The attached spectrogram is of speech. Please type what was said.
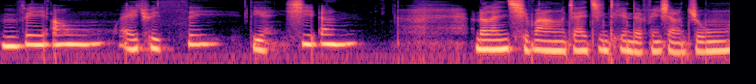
v o h c 点 c n。乐恩期望在今天的分享中，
